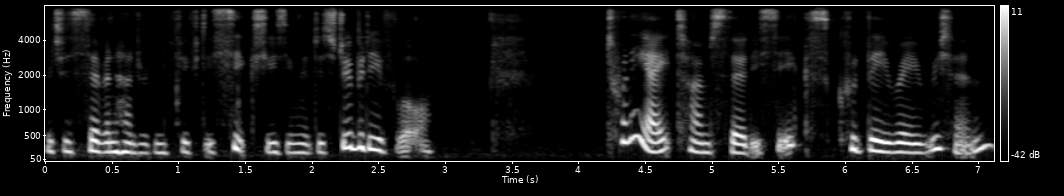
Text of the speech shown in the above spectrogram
which is 756 using the distributive law. 28 times 36 could be rewritten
